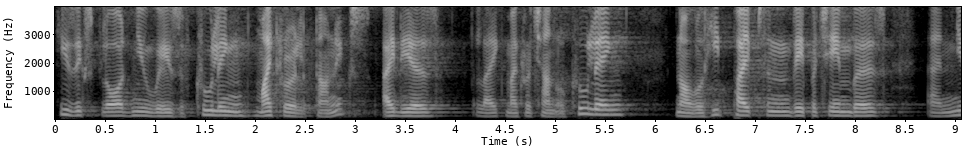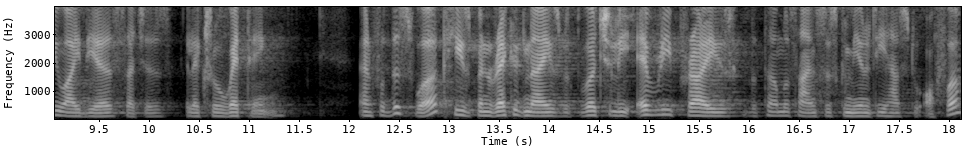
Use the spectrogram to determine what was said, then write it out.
He's explored new ways of cooling microelectronics, ideas like microchannel cooling, novel heat pipes and vapor chambers, and new ideas such as electrowetting. And for this work, he's been recognized with virtually every prize the thermal sciences community has to offer,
